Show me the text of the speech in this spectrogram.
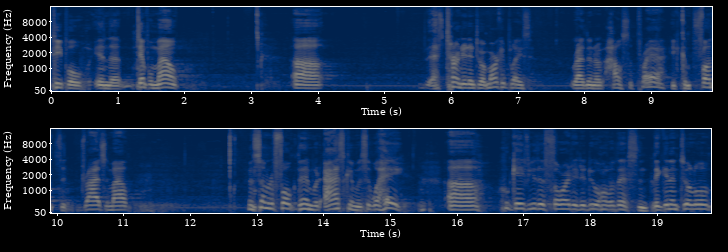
people in the Temple Mount uh, has turned it into a marketplace. Rather than a house of prayer. He confronts it, drives them out. And some of the folk then would ask him and say, Well, hey, uh, who gave you the authority to do all of this? And they get into a little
